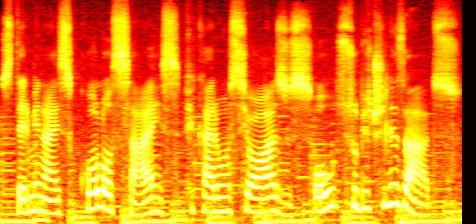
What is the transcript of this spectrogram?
Os terminais colossais ficaram ociosos ou subutilizados,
